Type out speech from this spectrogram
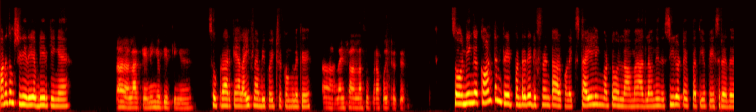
வணக்கம் ஸ்ரீநிதி எப்படி இருக்கீங்க? ஆ நல்லா இருக்கேன். நீங்க எப்படி இருக்கீங்க? சூப்பரா இருக்கேன். லைஃப்லாம் எப்படி போயிட்டு இருக்கு உங்களுக்கு? ஆ லைஃப்லாம் நல்லா சூப்பரா போயிட்டு இருக்கு ஸோ நீங்க கான்டென்ட் கிரியேட் பண்றதே டிஃப்ரெண்டா இருக்கும். லைக் ஸ்டைலிங் மட்டும் இல்லாம அதுல வந்து இந்த ஸ்டீரியோ டைப் பத்தியும் பேசுறது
